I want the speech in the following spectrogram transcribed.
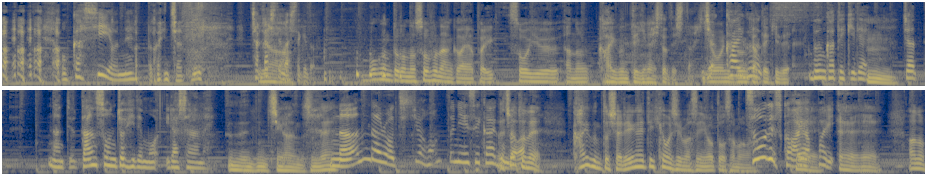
「おかしいよね」とか言っちゃってね茶化してましたけど僕のところの祖父なんかはやっぱりそういうあの海軍的な人でした。非常に文化的で、文化的で、うん、じゃあなんていう男尊女卑でもいらっしゃらない、うん違うんですね。なんだろう父は本当に衛生海軍ちょっとね海軍としては例外的かもしれませんよお父様は。そうですか、ええやっぱり。ええええ。あの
